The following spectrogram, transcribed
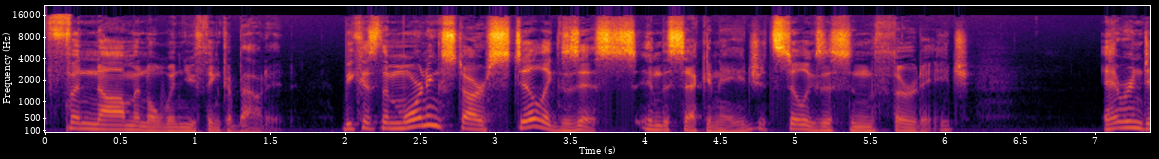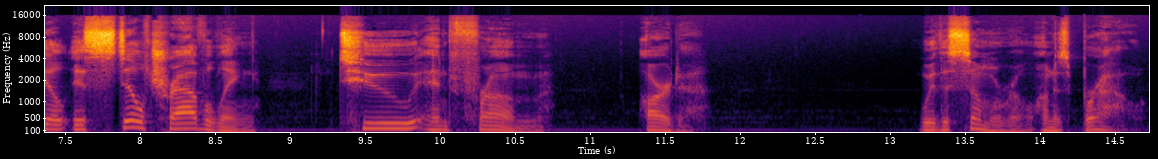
phenomenal when you think about it, because the morning star still exists in the second age, it still exists in the third age. Eärendil is still traveling to and from Arda with a silmaril on his brow.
